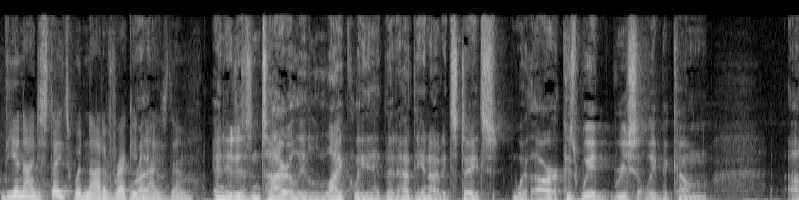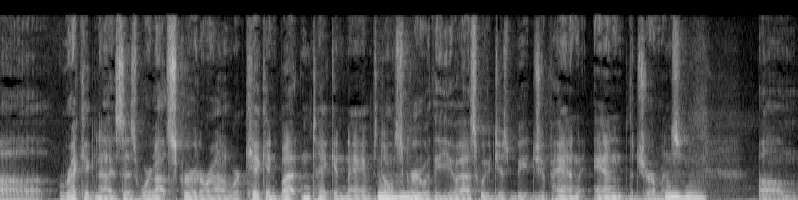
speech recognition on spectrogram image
the United States would not have recognized them. And it is entirely likely that had the United States with our, because we had recently become uh, recognized as we're not screwing around, we're kicking butt and taking names. Don't screw with the U.S. We just beat Japan and the Germans. Um,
